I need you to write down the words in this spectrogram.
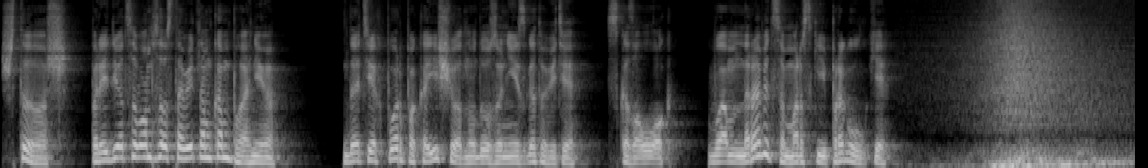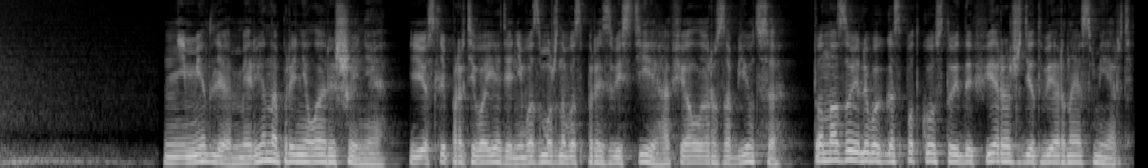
«Что ж, придется вам составить нам компанию. До тех пор, пока еще одну дозу не изготовите», – сказал Лок. «Вам нравятся морские прогулки?» Немедля Мирена приняла решение. Если противоядие невозможно воспроизвести, а фиал разобьется, то назойливых господ Косту и Дефера ждет верная смерть.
